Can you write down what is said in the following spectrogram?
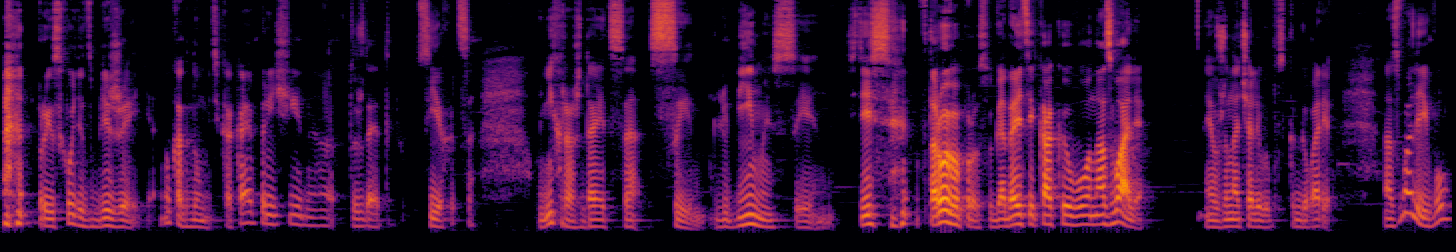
происходит сближение. Ну, как думаете, какая причина вынуждает их съехаться? У них рождается сын, любимый сын. Здесь второй вопрос. Угадайте, как его назвали? Я уже в начале выпуска говорил. Назвали его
